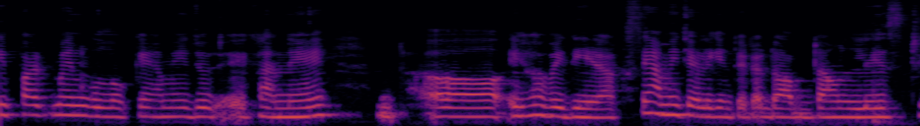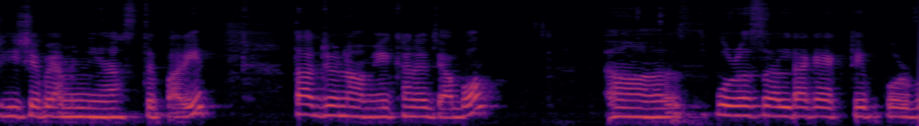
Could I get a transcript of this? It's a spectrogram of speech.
ডিপার্টমেন্টগুলোকে আমি এখানে এভাবে দিয়ে রাখছি। আমি চাইলে কিন্তু এটা ডপ ডাউন লিস্ট হিসেবে আমি নিয়ে আসতে পারি। তার জন্য আমি এখানে যাব পুরো সেলটাকে অ্যাক্টিভ করব।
